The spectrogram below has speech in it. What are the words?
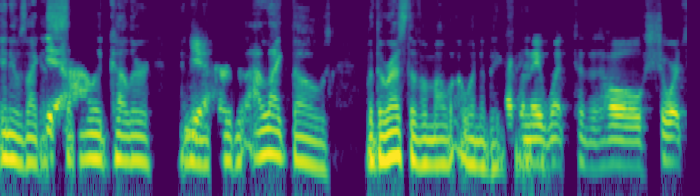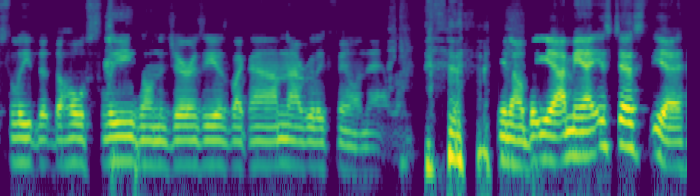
and it was like a Yeah. solid color. And then Yeah. the. I like those, but the rest of them I, I wasn't a big like fan. when they went to the whole short sleeve, the, the whole sleeve on the jersey is like, "Ah, I'm not really feeling that one, you know. But yeah, I mean, it's just yeah.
